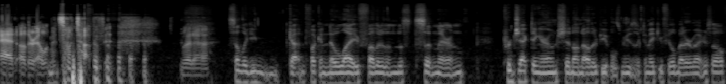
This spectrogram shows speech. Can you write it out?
add other elements on top of it. But uh, Sounds like you got fucking no life other than just sitting there and projecting your own shit onto other people's music to make you feel better about yourself.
